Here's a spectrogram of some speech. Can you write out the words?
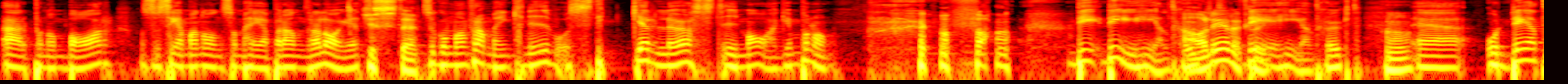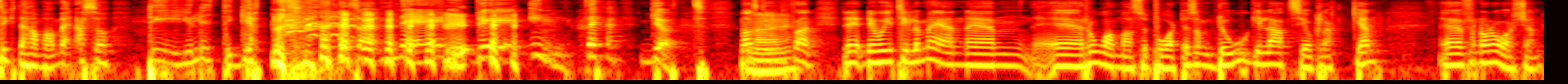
är på någon bar och så ser man någon som hejar på det andra laget. Just det. Så går man fram med en kniv och sticker löst i magen på någon. Vad fan. Det, det är ju helt sjukt. Ja, det är det sjukt. är helt sjukt. Ja. Eh, och det tyckte han var, men alltså det är ju lite gött. så här, nej, det är inte gött. Man skulle fan, det, det var ju till och med en em, eh, Roma-supporter som dog i Lazio-klacken eh, för några år sedan.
